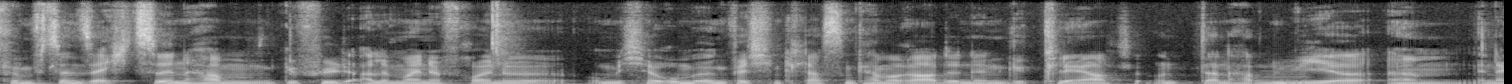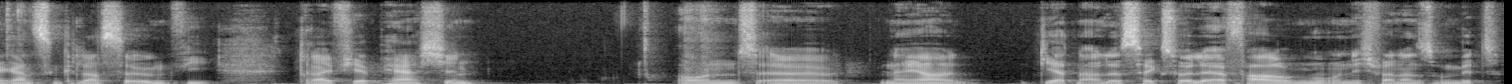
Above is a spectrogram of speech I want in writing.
15, 16 haben gefühlt alle meine Freunde um mich herum irgendwelchen Klassenkameradinnen geklärt und dann hatten mhm. wir ähm, in der ganzen Klasse irgendwie drei, vier Pärchen und äh, naja, die hatten alle sexuelle Erfahrungen und ich war dann so mit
